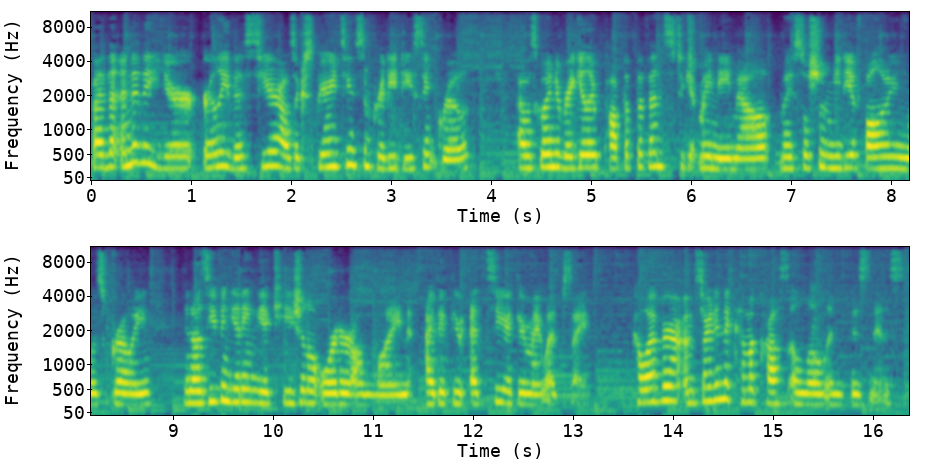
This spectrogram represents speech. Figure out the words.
By the end of the year, early this year, I was experiencing some pretty decent growth I was going to regular pop up events to get my name out, my social media following was growing, and I was even getting the occasional order online, either through Etsy or through my website. However, I'm starting to come across a lull in business.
